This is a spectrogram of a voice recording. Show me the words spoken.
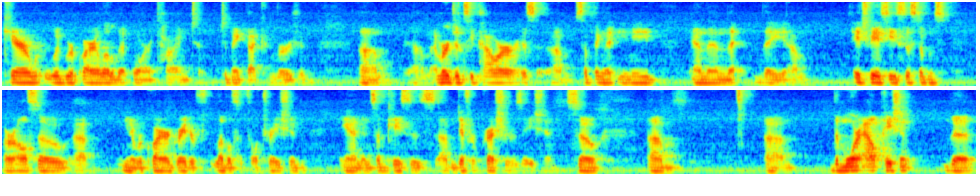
care would require a little bit more time to, to make that conversion. Um, um, emergency power is um, something that you need, and then the, the um, HVAC systems are also uh, you know require greater f- levels of filtration, and in some cases um, different pressurization. So um, the more outpatient the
